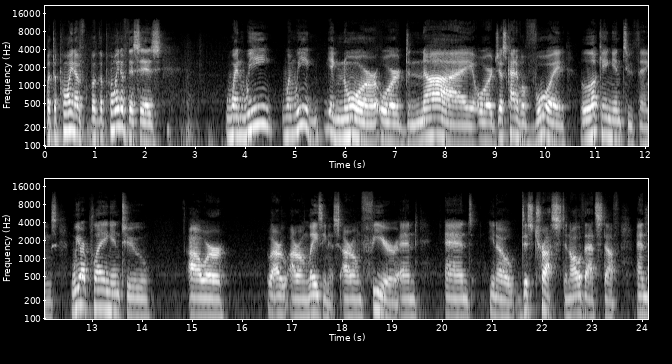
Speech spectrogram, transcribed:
but the point of, but the point of this is when we when we ignore or deny or just kind of avoid looking into things, we are playing into our our our own laziness, our own fear and and you know distrust and all of that stuff. And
